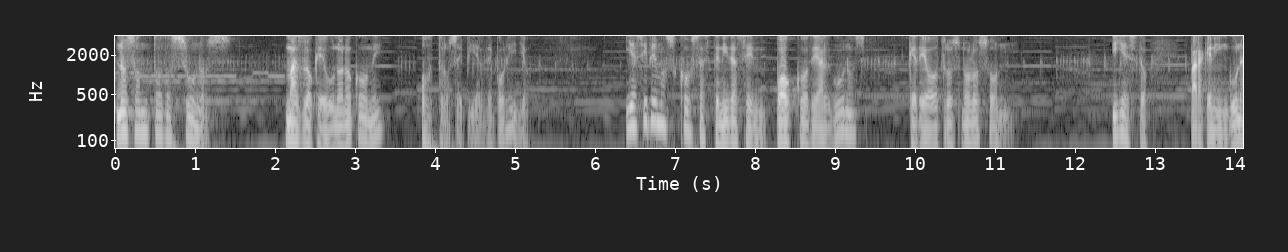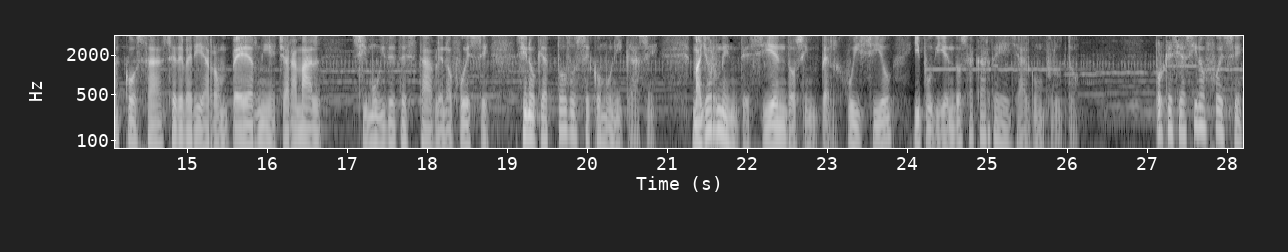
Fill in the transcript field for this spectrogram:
no son todos unos, mas lo que uno no come, otro se pierde por ello. Y así vemos cosas tenidas en poco de algunos que de otros no lo son. Y esto, para que ninguna cosa se debería romper ni echar a mal, si muy detestable no fuese, sino que a todos se comunicase, mayormente siendo sin perjuicio y pudiendo sacar de ella algún fruto porque si así no fuese,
